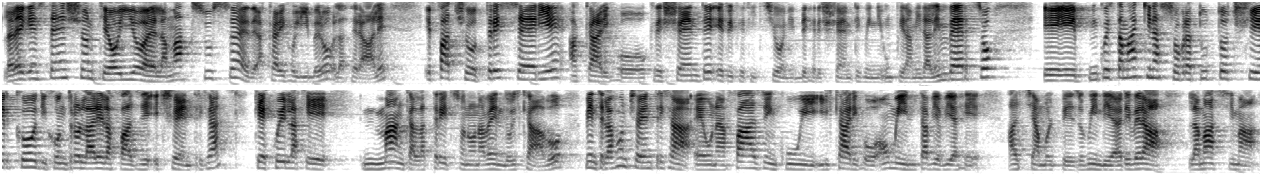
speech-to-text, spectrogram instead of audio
la leg extension che ho io è la Maxus ed è a carico libero, laterale, e faccio tre serie a carico crescente e ripetizioni decrescenti, quindi un piramidale inverso. E in questa macchina soprattutto cerco di controllare la fase eccentrica, che è quella che manca all'attrezzo non avendo il cavo, mentre la concentrica è una fase in cui il carico aumenta via via che alziamo il peso, quindi arriverà la massima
